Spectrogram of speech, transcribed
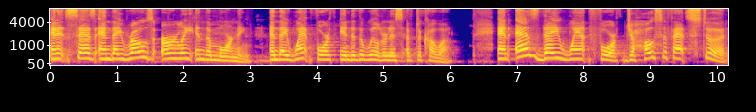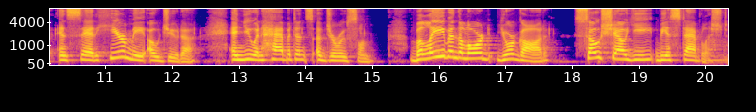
And it says, And they rose early in the morning, and they went forth into the wilderness of Tekoa. And as they went forth, Jehoshaphat stood and said, Hear me, O Judah, and you inhabitants of Jerusalem. Believe in the Lord your God, so shall ye be established.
